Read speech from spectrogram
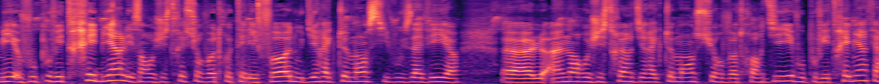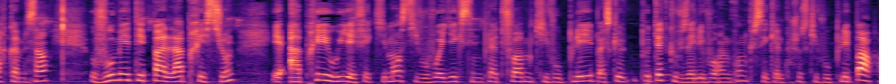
mais vous pouvez très bien les enregistrer sur votre téléphone ou directement si vous avez euh, euh, un enregistreur directement sur votre ordi. Vous pouvez très bien faire comme ça. Vous mettez pas la pression. Et après, oui, effectivement, si vous voyez que c'est une plateforme qui vous plaît, parce que peut-être que vous allez vous rendre compte que c'est quelque chose qui vous plaît pas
